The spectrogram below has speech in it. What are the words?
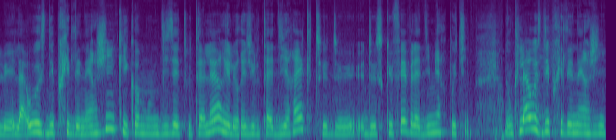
la hausse des prix de l'énergie, qui, comme on le disait tout à l'heure, est le résultat direct de, de ce que fait Vladimir Poutine. Donc la hausse des prix de l'énergie,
